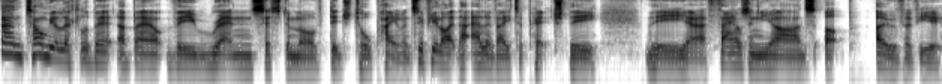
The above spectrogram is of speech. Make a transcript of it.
And tell me a little bit about the REN system of digital payments, if you like that elevator pitch, the the uh, thousand yards up overview.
